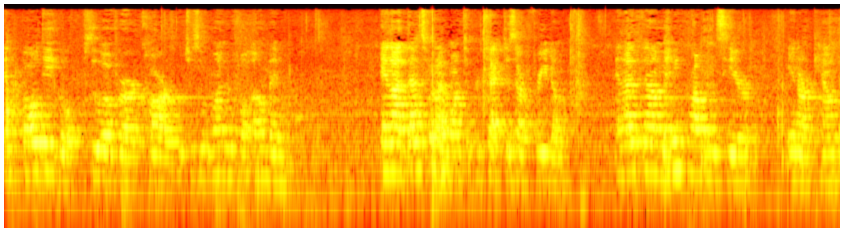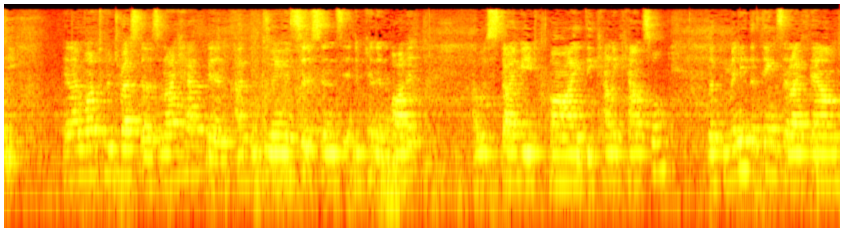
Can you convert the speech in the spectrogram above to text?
a bald eagle flew over our car, which is a wonderful omen. And I, that's what I want to protect is our freedom. And I've found many problems here in our county and I want to address those, and I have been. I've been doing a citizens independent audit. I was stymied by the county counsel, but many of the things that I found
